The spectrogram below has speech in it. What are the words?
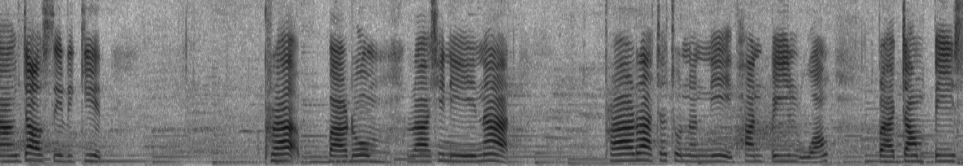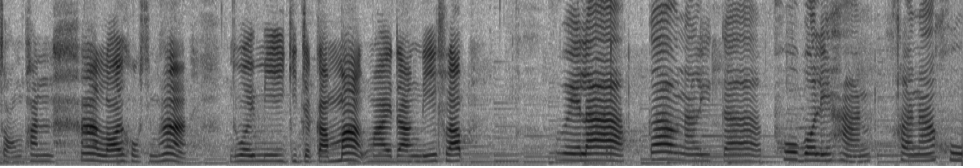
นางเจ้าสิริกิติ์พระบารม ราชินีนาถพระราชชนนีพันปีหลวง ประจำปี 2565 โดยมีกิจกรรมมากมายดังนี้ครับ เวลา 9 นาฬิกา ผู้บริหารคณะครู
